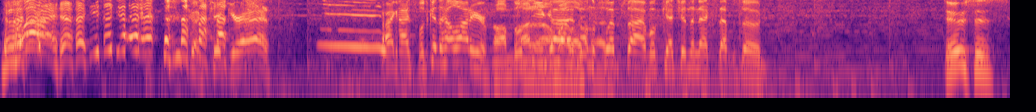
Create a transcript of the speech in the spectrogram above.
He's gonna kick your ass. All right, guys, let's get the hell out of here. Um, we'll I see you guys like on the that. flip side. We'll catch you in the next episode. Deuces.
